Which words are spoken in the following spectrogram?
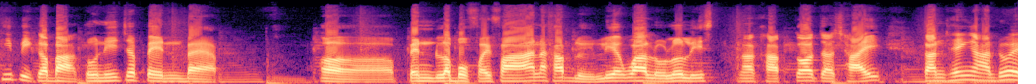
ที่ปีกกระบะตัวนี้จะเป็นแบบเอ่อเป็นระบบไฟฟ้านะครับหรือเรียกว่า roller list นะครับก็จะใช้การใช้งานด้วย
